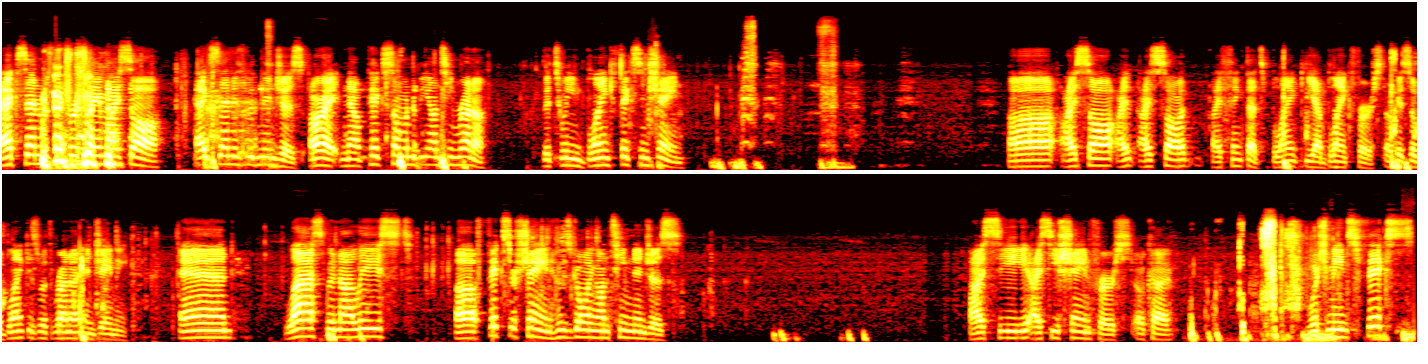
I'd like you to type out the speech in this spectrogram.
XN was the first name I saw. XN is with Ninjas. All right, now pick someone to be on Team Rena between Blank, Fix, and Shane. Uh, I saw, I, I saw, I think that's Blank. Yeah, Blank first. Okay, so Blank is with Rena and Jamie. And last but not least, uh, Fix or Shane, who's going on Team Ninjas? I see, I see Shane first. Okay. Which means Fix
